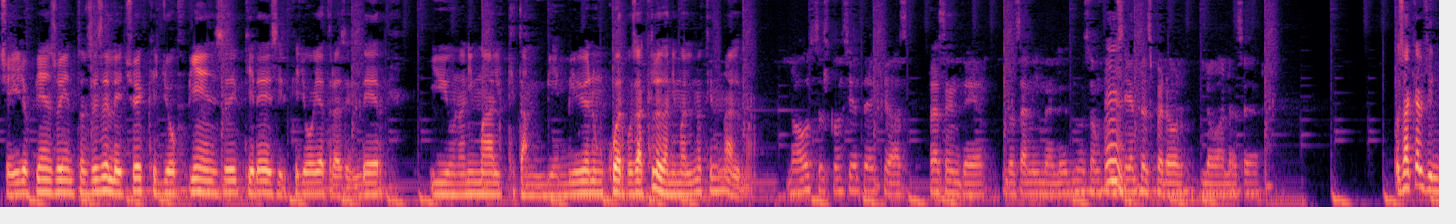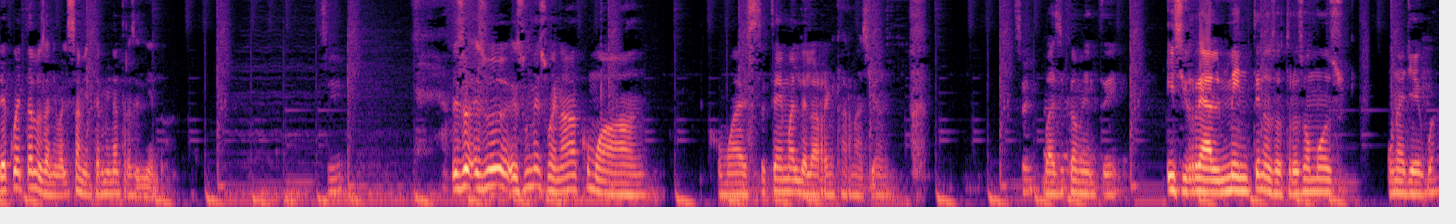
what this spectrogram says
Sí, yo pienso, y entonces el hecho de que yo piense quiere decir que yo voy a trascender y un animal que también vive en un cuerpo, o sea que los animales no tienen un alma. no, usted es consciente de que va a trascender. Los animales no Mm. son conscientes, pero lo van a hacer. O sea que al fin de cuentas los animales también terminan trascendiendo. Sí. Eso, eso, eso me suena como a, como a este tema, el de la reencarnación, Sí. básicamente. ¿Y si realmente nosotros somos una yegua?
